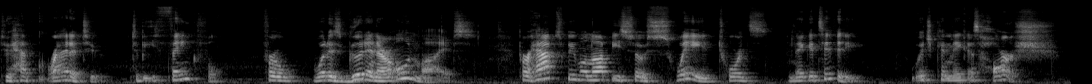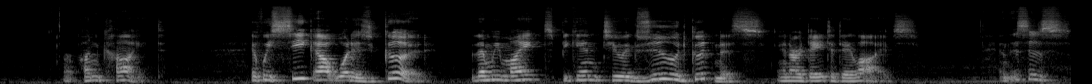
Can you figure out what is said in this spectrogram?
to have gratitude, to be thankful for what is good in our own lives, perhaps we will not be so swayed towards negativity, which can make us harsh or unkind. If we seek out what is good, then we might begin to exude goodness in our day to day lives. And this is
